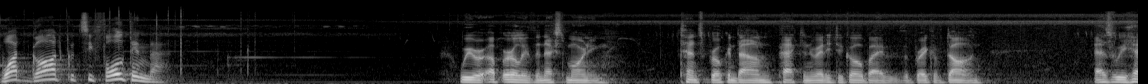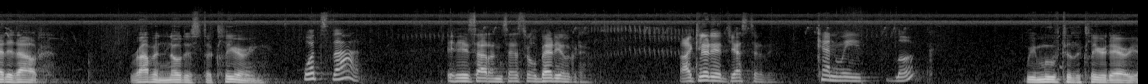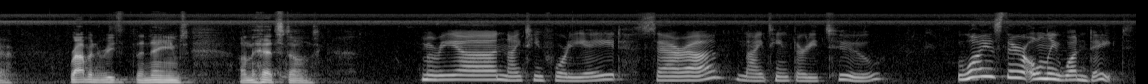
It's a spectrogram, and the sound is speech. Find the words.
What God could see fault in that? We were up early the next morning, tents broken down, packed and ready to go by the break of dawn. As we headed out, Robin noticed a clearing. What's that? It is our ancestral burial ground. I cleared it yesterday. Can we look? We moved to the cleared area. Robin reads the names on the headstones. Maria, 1948. Sarah, 1932. Why is there only one date?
